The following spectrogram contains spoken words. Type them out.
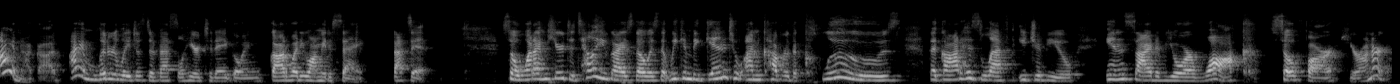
I am not God. I am literally just a vessel here today going, God, what do you want me to say? That's it. So, what I'm here to tell you guys, though, is that we can begin to uncover the clues that God has left each of you inside of your walk so far here on earth.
